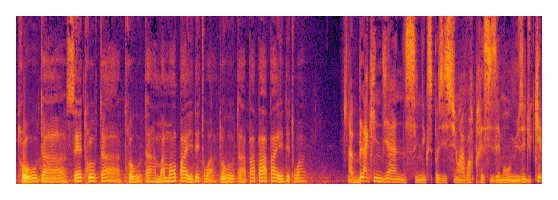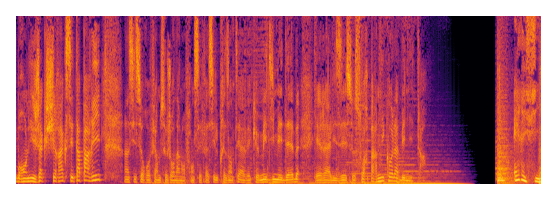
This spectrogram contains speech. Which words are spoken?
Trop tard, c'est trop tard, trop tard, maman pas aidé-toi, trop tard, papa pas aidé-toi. Black Indians, une exposition à voir précisément au musée du Quai Branly. Jacques Chirac, c'est à Paris. Ainsi se referme ce journal en français facile présenté avec Mehdi Medeb et réalisé ce soir par Nicolas Benita. RFI.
